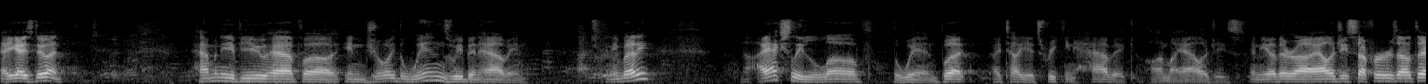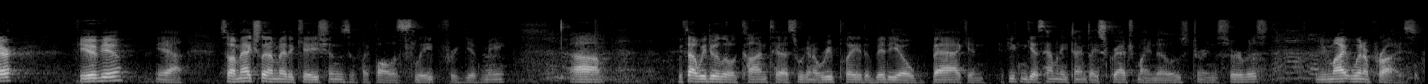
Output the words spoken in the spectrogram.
How you guys doing? How many of you have uh, enjoyed the winds we've been having? Anybody? I actually love the wind, but I tell you, it's wreaking havoc on my allergies. Any other uh, allergy sufferers out there? A few of you? Yeah. So I'm actually on medications. If I fall asleep, forgive me. Um, we thought we'd do a little contest. We're going to replay the video back, and if you can guess how many times I scratched my nose during the service, you might win a prize.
